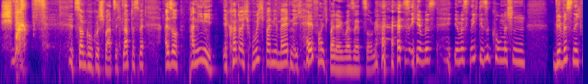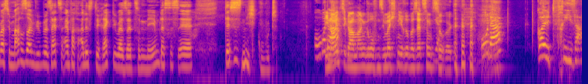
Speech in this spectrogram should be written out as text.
Schwarz. Son Goku Schwarz. Ich glaube, das wäre. Also, Panini, ihr könnt euch ruhig bei mir melden. Ich helfe euch bei der Übersetzung. Also, ihr müsst, ihr müsst nicht diese komischen. Wir wissen nicht, was wir machen sollen. Wir übersetzen einfach alles direkt Übersetzung nehmen. Das ist, äh, das ist nicht gut. Oder, Die 90er haben angerufen, sie möchten ihre Übersetzung zurück. oder Goldfrieser.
